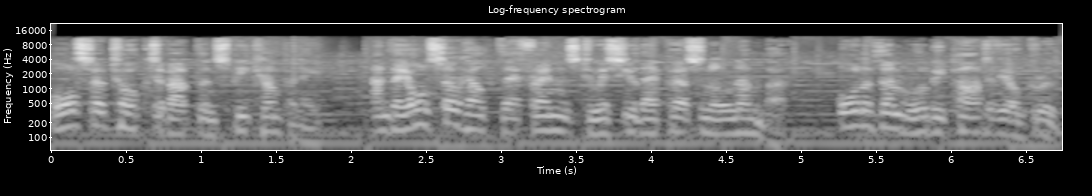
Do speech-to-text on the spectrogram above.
also talked about the NSP company, and they also helped their friends to issue their personal number. All of them will be part of your group.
